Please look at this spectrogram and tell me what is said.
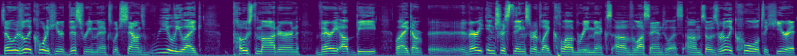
So it was really cool to hear this remix, which sounds really like postmodern, very upbeat, like a, a, very interesting sort of like club remix of Los Angeles. Um, so it was really cool to hear it.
